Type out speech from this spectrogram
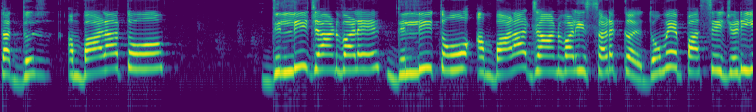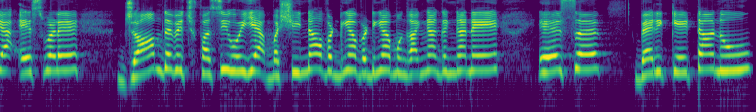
ਤਾਂ ਦੁ- ਅੰਬਾਲਾ ਤੋਂ ਦਿੱਲੀ ਜਾਣ ਵਾਲੇ, ਦਿੱਲੀ ਤੋਂ ਅੰਬਾਲਾ ਜਾਣ ਵਾਲੀ ਸੜਕ ਦੋਵੇਂ ਪਾਸੇ ਜਿਹੜੀ ਆ, ਇਸ ਵੇਲੇ ਜਾਮ ਦੇ ਵਿੱਚ ਫਸੀ ਹੋਈ ਹੈ ਮਸ਼ੀਨਾਂ ਵੱਡੀਆਂ ਵੱਡੀਆਂ ਮੰਗਾਈਆਂ ਗਈਆਂ ਨੇ। ਇਸ ਬੈਰੀਕੇਟਾਂ ਨੂੰ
